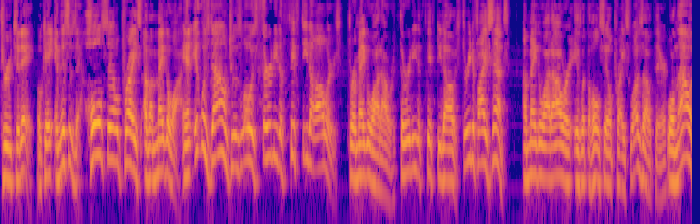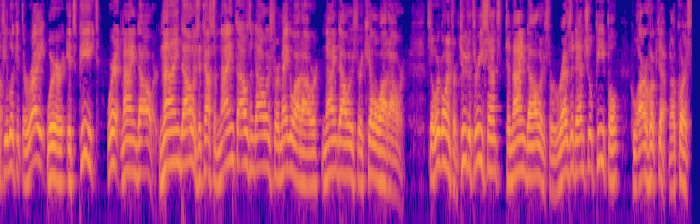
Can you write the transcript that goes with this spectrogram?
through today. Okay. And this is the wholesale price of a megawatt. And it was down to as low as 30 to $50 for a megawatt hour. 30 to $50. 3 to 5 cents a megawatt hour is what the wholesale price was out there. Well, now if you look at the right where it's peaked, we're at $9. $9. It cost them $9,000 for a megawatt hour, $9 for a kilowatt hour. So we're going from 2 to 3 cents to $9 for residential people who are hooked up. Now, of course,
